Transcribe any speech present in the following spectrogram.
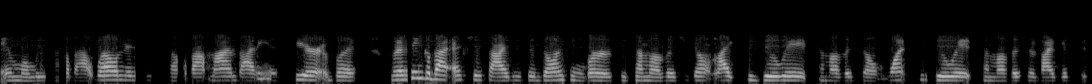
And when we talk about wellness, we talk about mind, body, and spirit, but when I think about exercise, it's a daunting word to some of us. You don't like to do it. Some of us don't want to do it. Some of us are like, it's just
